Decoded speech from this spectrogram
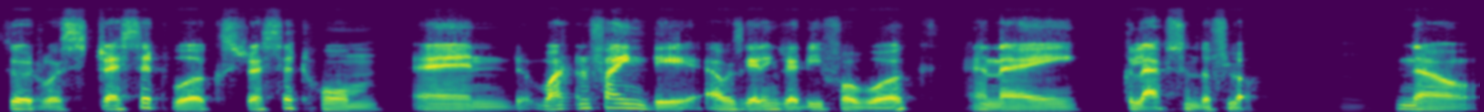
So it was stress at work, stress at home. And one fine day, I was getting ready for work and I collapsed on the floor. Mm. Now,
